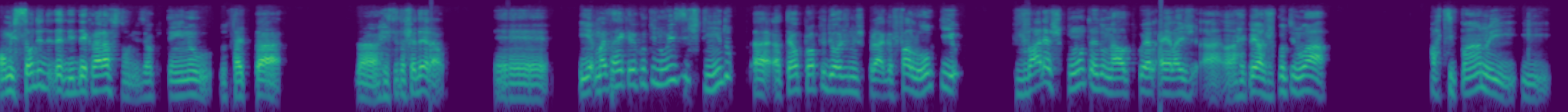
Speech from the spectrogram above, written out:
omissão de, de, declarações é o que tem no, no site da, da Receita Federal. É, e, mas a Recreio continua existindo. Até o próprio Diógenes Praga falou que várias contas do Náutico, elas, a Recreio continua participando e, e,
